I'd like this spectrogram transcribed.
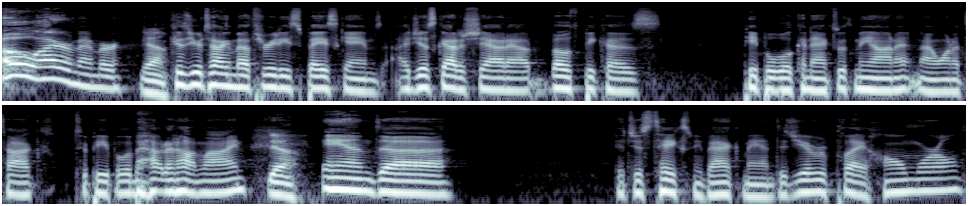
Oh, I remember. Yeah. Because you're talking about 3D space games. I just got a shout out, both because people will connect with me on it and I want to talk to people about it online. Yeah. And uh, it just takes me back, man. Did you ever play Homeworld?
